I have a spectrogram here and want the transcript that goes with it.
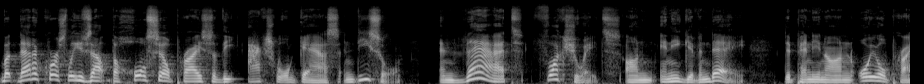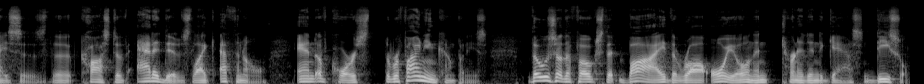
But that, of course, leaves out the wholesale price of the actual gas and diesel. And that fluctuates on any given day, depending on oil prices, the cost of additives like ethanol, and of course, the refining companies. Those are the folks that buy the raw oil and then turn it into gas and diesel.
